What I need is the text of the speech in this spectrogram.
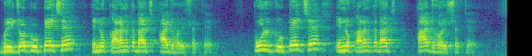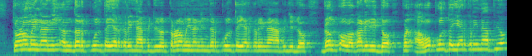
બ્રિજો તૂટે છે, એનું કારણ કદાચ આ જ હોઈ શકે. પુલ તૂટે છે, એનું કારણ કદાચ આ જ હોઈ શકે. ત્રણ મહિનાની અંદર પુલ તૈયાર કરીને આપી દીધો, ત્રણ મહિનાની અંદર પુલ તૈયાર કરીને આપી દીધો, ડંકો વગાડી દીધો, પણ આવો પુલ તૈયાર કરીને આપ્યો?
